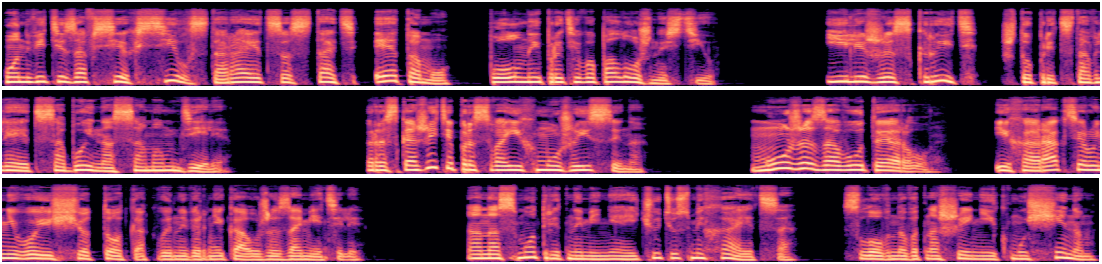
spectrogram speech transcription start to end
Он ведь изо всех сил старается стать этому полной противоположностью. Или же скрыть что представляет собой на самом деле. Расскажите про своих мужа и сына. Мужа зовут Эрл, и характер у него еще тот, как вы наверняка уже заметили. Она смотрит на меня и чуть усмехается, словно в отношении к мужчинам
